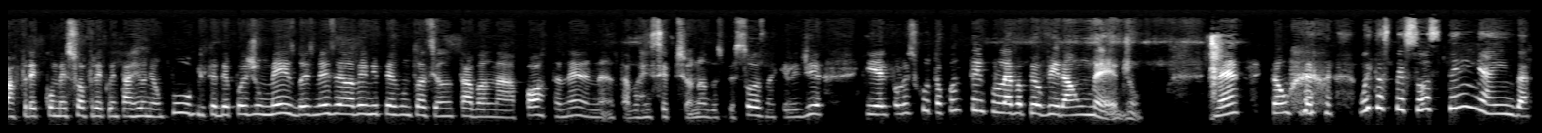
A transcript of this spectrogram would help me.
a começou a frequentar reunião pública, depois de um mês, dois meses, ela veio me perguntou assim, eu estava na porta, né, estava recepcionando as pessoas naquele dia, e ele falou, escuta, quanto tempo leva para eu virar um médium? né? Então, muitas pessoas têm ainda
